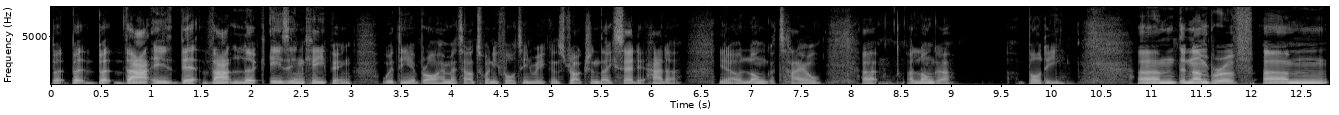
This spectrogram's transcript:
But but but that is that that look is in keeping with the Ibrahim et al 2014 reconstruction. They said it had a you know a longer tail, uh, a longer body. Um, the number of um,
